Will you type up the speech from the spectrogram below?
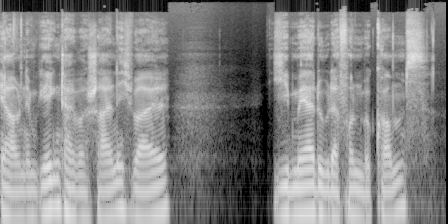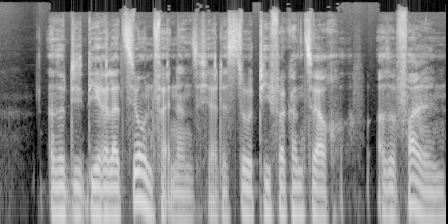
Ja, und im Gegenteil wahrscheinlich, weil je mehr du davon bekommst, also die, die Relationen verändern sich ja, desto tiefer kannst du ja auch also fallen.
